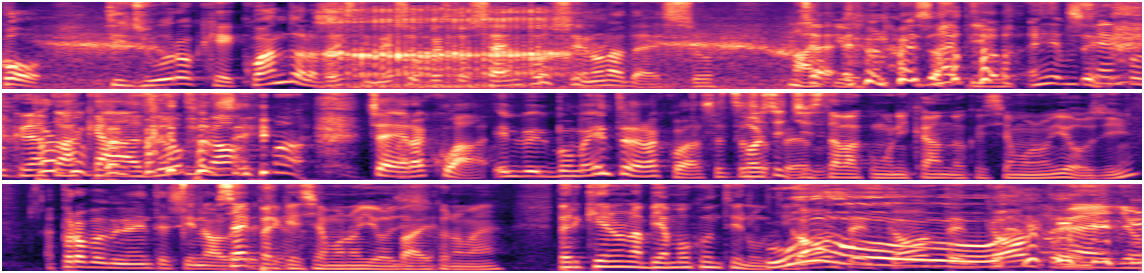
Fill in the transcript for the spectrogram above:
Co, ti giuro che quando l'avresti messo questo sample, se non adesso. Mai cioè, più, no, mai esatto, più. È un sì. sample creato a caso, perfetto, però- sì. ma- Cioè, era qua, il, il momento era qua, Forse ci saperlo. stava comunicando che siamo noiosi? Probabilmente sì, no. Sai perché siamo noiosi, Vai. secondo me? Perché non abbiamo contenuti. Uh! Content, content, content. Meglio,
